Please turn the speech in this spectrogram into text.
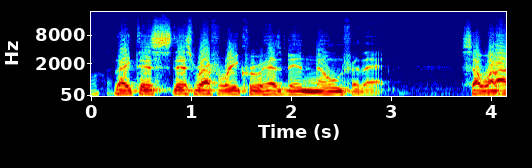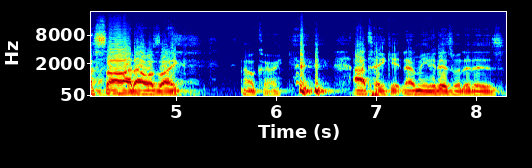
Okay. Like this this referee crew has been known for that. So when I saw it, I was like, okay, I'll take it. I mean, it is what it is.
